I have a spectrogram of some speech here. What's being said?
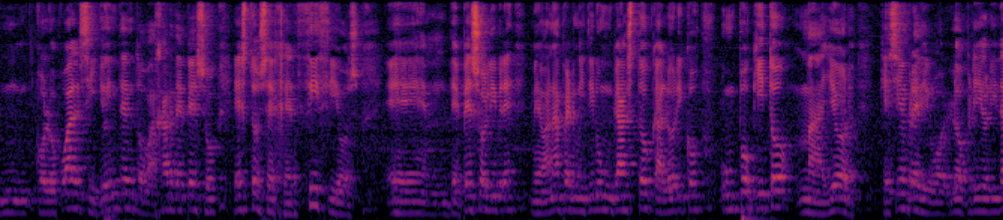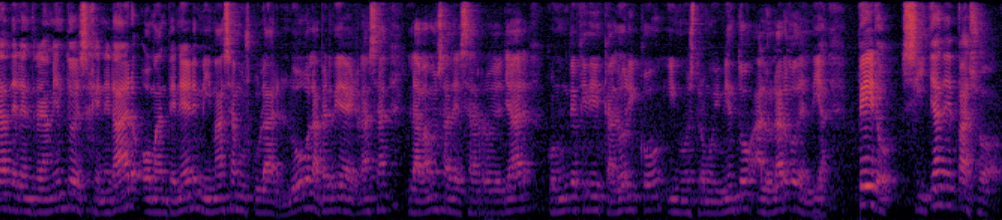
Mm, con lo cual, si yo intento bajar de peso, estos ejercicios eh, de peso libre me van a permitir un gasto calórico un poquito mayor. Que siempre digo, la prioridad del entrenamiento es generar o mantener mi masa muscular. Luego la pérdida de grasa la vamos a desarrollar con un déficit calórico y nuestro movimiento a lo largo del día. Pero si ya de paso,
